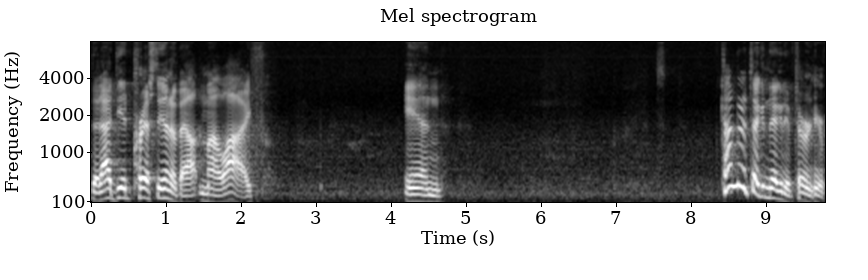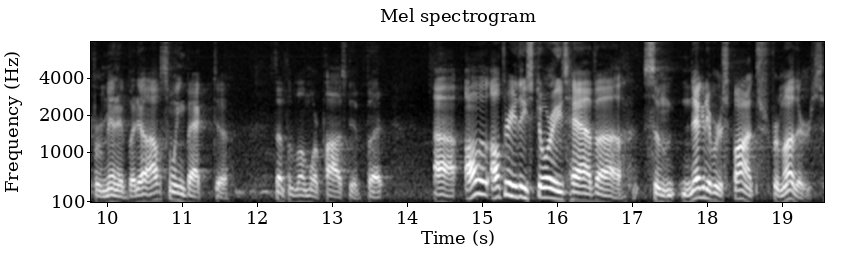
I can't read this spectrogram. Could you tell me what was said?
that I did press in about in my life. And kind of going to take a negative turn here for a minute, but I'll swing back to something a little more positive. But Uh, all, all three of these stories have uh, some negative response from others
